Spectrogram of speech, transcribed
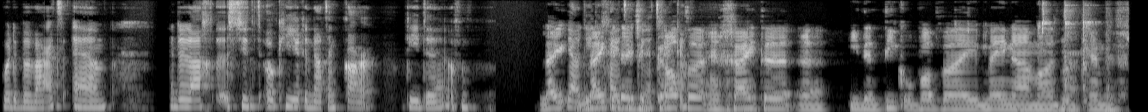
worden bewaard. Ehm, en daarna zit ook hier inderdaad een kar. Die de, of een, Lij- Ja, die de lijken deze trekken. kratten en geiten eh, identiek op wat wij meenamen naar MF?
